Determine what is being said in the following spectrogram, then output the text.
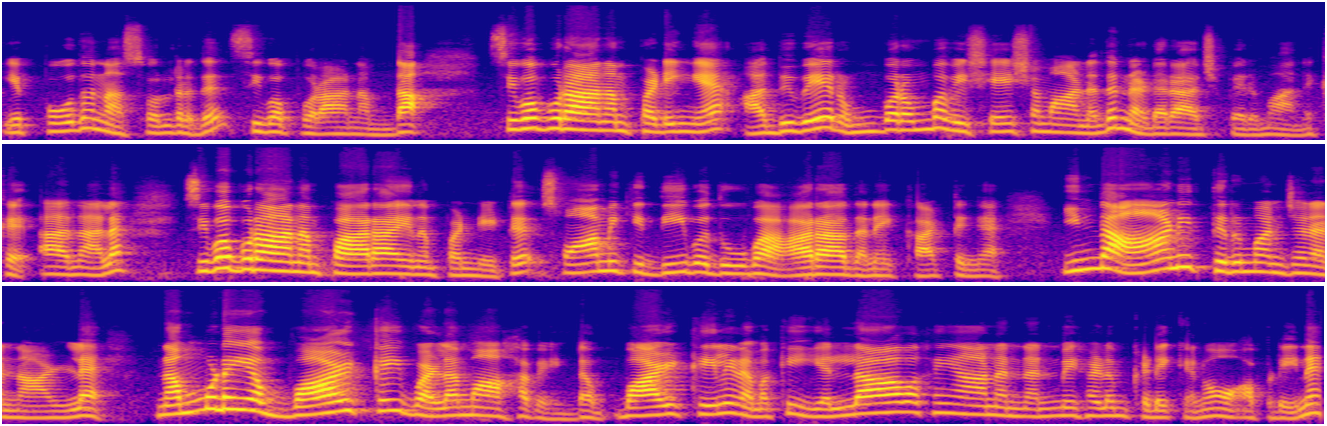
எப்போதும் நான் சொல்கிறது சிவபுராணம் தான். சிவபுராணம் படிங்க. அதுவே ரொம்ப ரொம்ப விசேஷமானது நடராஜ பெருமானுக்கு. அதனால் சிவபுராணம் பாராயணம் பண்ணிட்டு சுவாமிக்கு தீபதூப ஆராதனை காட்டுங்க. இந்த ஆணி திருமஞ்சன நாளில் நம்முடைய வாழ்க்கை வளமாக வேண்டும். வாழ்க்கையில் நமக்கு எல்லா வகையான நன்மைகளும் கிடைக்கணும் அப்படின்னு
